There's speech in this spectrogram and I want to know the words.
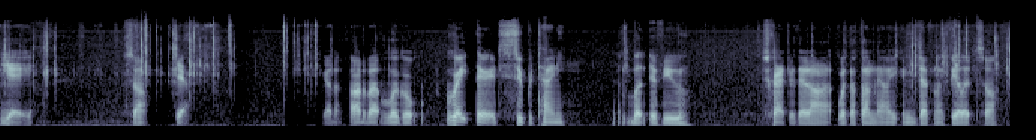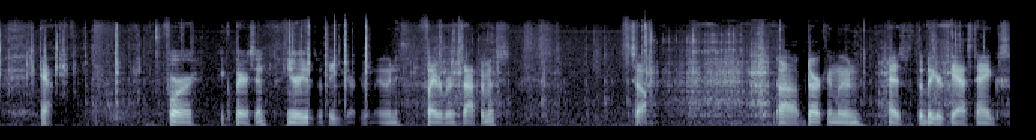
Yay. So yeah. Got an Autobot logo right there. It's super tiny. But if you scratch with it on with a thumbnail, you can definitely feel it. So yeah for comparison, here the Dark of the Moon Fireburst Optimus. So, uh, Dark of the Moon has the bigger gas tanks,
